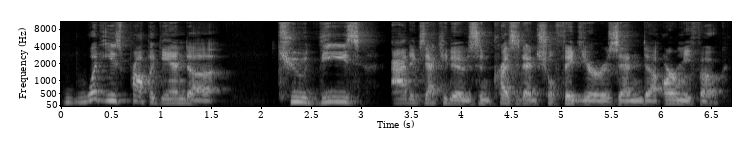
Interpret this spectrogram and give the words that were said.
what is propaganda to these ad executives and presidential figures and uh, army folk?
